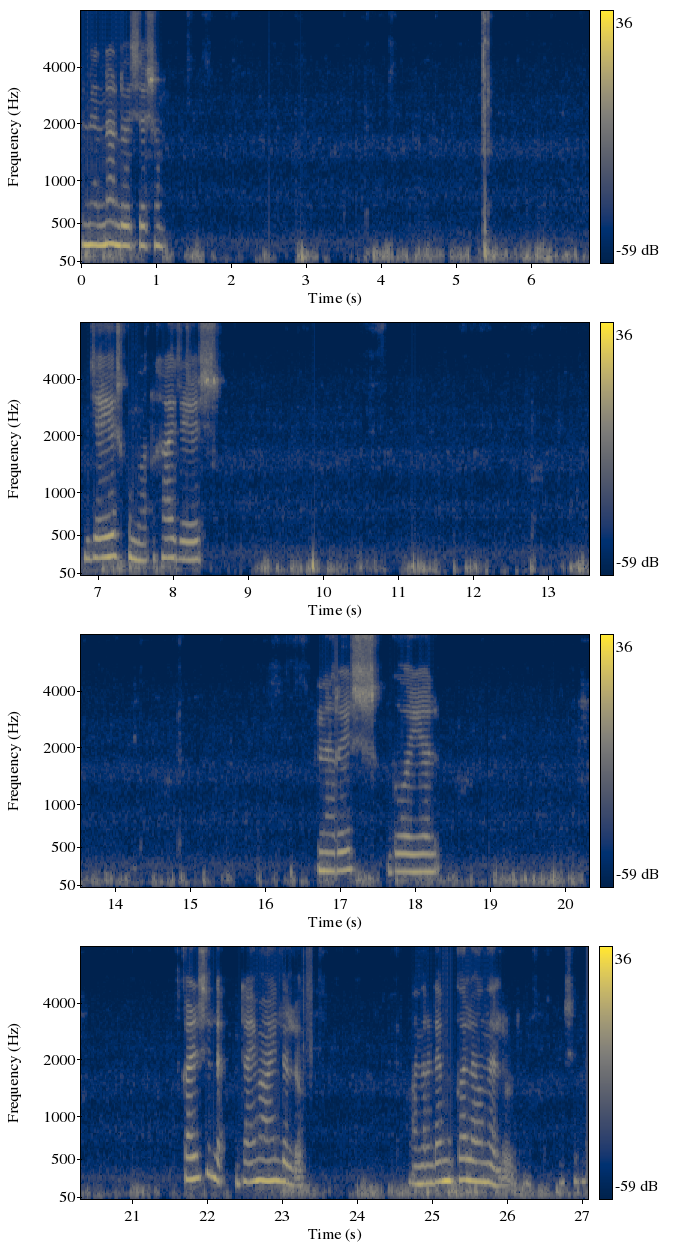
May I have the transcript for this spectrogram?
പിന്നെ എന്നാ ഉണ്ട് വിശേഷം? ജയേഷ് കുമാർ ഹായ് ജയേഷ് നറേഷ് ഗോയൽ കഴിച്ചില്ല. ടൈം ആയില്ലല്ലോ. പന്ത്രണ്ടേ മുക്കാലാവുന്നല്ലേ ഉള്ളൂ. കഴിച്ചില്ല.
